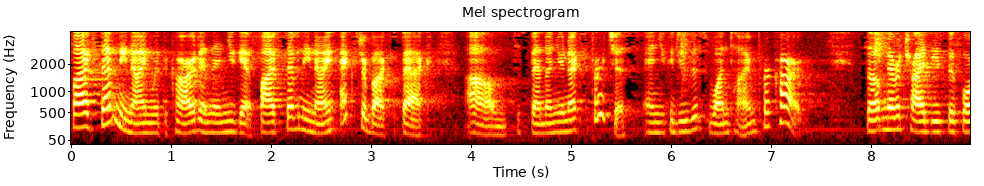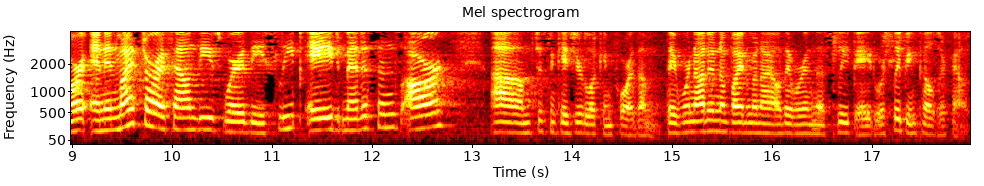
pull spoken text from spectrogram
$5.79 with the card, and then you get $5.79 extra bucks back um, to spend on your next purchase. And you can do this one time per card. So I've never tried these before, and in my store I found these where the sleep aid medicines are, um, just in case you're looking for them. They were not in a vitamin aisle, they were in the sleep aid where sleeping pills are found.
